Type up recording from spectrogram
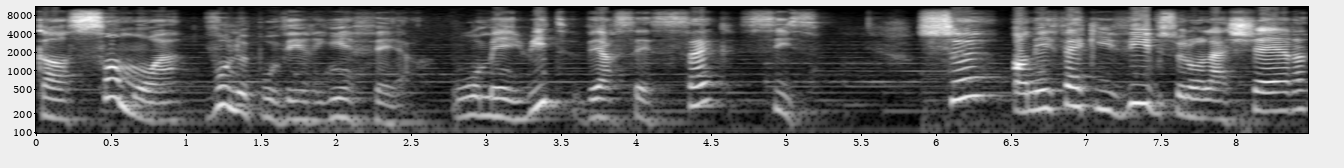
car sans moi, vous ne pouvez rien faire. Romains 8, verset 5, 6. Ceux, en effet, qui vivent selon la chair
